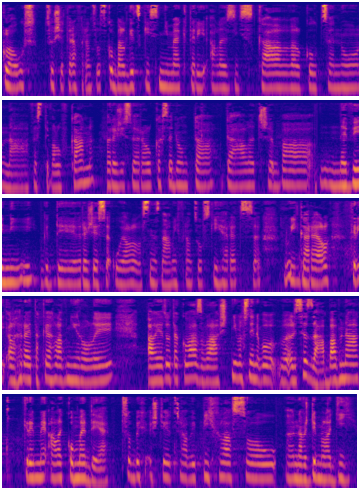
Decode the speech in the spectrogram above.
Close, což je teda francouzsko-belgický snímek, který ale získal velkou cenu na festivalu v Cannes. Režiséra Luka Sedonta, dále třeba Nevinný, kdy režie se ujal vlastně známý francouzský herec Louis Garel, který ale hraje také hlavní roli a je to taková zvláštní vlastně nebo velice zábavná krimi, ale komedie. Co bych ještě třeba vypíchla, jsou Navždy mladí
